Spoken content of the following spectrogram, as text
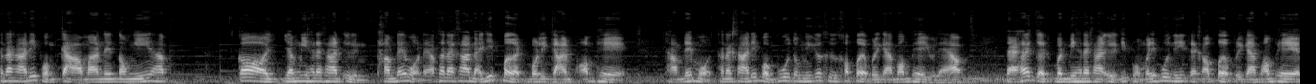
ธนาคารที่ผมกล่าวมาในตรงนี้นะครับก็ยังมีธนาคารอื่นทำได้หมดนะครับธนาคารไหนที่เปิดบริการพร้อมเพย์ ทำได้หมด ธนาคารที่ผมพูดตรงนี้ก็คือเขาเปิดบริการพร้อมเพย์อยู่แล้ว แต่ถ้าเกิดมันมีธนาคารอื่นที่ผมไม่ได้พูดนี้แต่เขาเปิดบริการพร้อมเพย์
